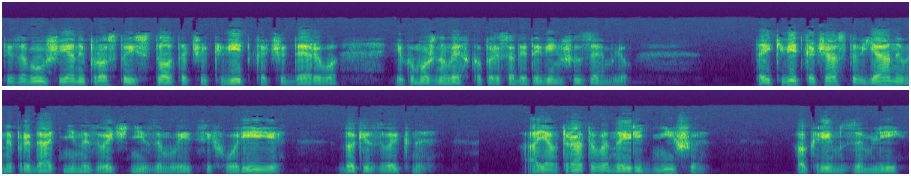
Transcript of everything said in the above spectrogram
Ти забув, що я не просто істота, чи квітка, чи дерево, яку можна легко пересадити в іншу землю. Та й квітка часто в'яне в непридатній, незвичній землиці, хворіє, доки звикне. А я втратила найрідніше, окрім землі,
